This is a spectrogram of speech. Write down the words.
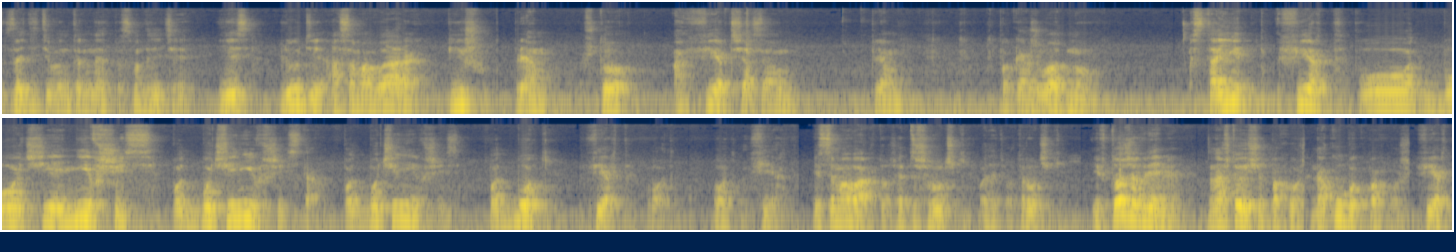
Зайдите в интернет, посмотрите. Есть люди о самоварах пишут прям, что ферт, сейчас я вам прям покажу одну. Стоит ферт подбоченившись, подбоченившись, так, подбоченившись, под боки, ферт, вот, вот он, ферт. И самовар тоже, это ж ручки, вот эти вот ручки. И в то же время, на что еще похож? На кубок похож, ферт.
